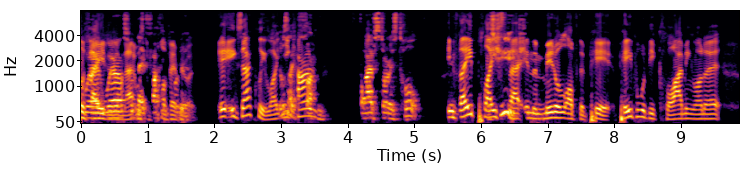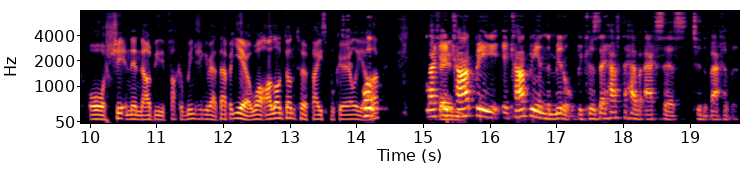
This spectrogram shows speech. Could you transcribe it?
like, where, where that was above everyone. it? Exactly. Like you like can't. five stories tall. if they placed that in the middle of the pit, people would be climbing on it or shit, and then they'll be fucking whinging about that. But yeah, well, I logged onto Facebook earlier. Well, like And- it can't be it can't be in the middle because they have to have access to the back of it.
